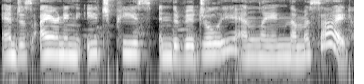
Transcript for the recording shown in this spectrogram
and just ironing each piece individually and laying them aside.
